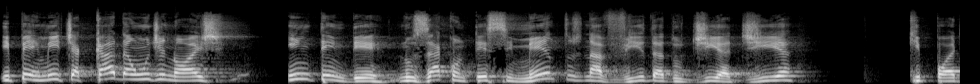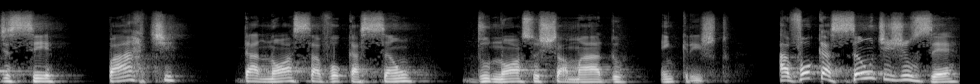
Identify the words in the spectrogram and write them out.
e permite a cada um de nós entender nos acontecimentos na vida do dia a dia que pode ser parte da nossa vocação, do nosso chamado em Cristo. A vocação de José,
